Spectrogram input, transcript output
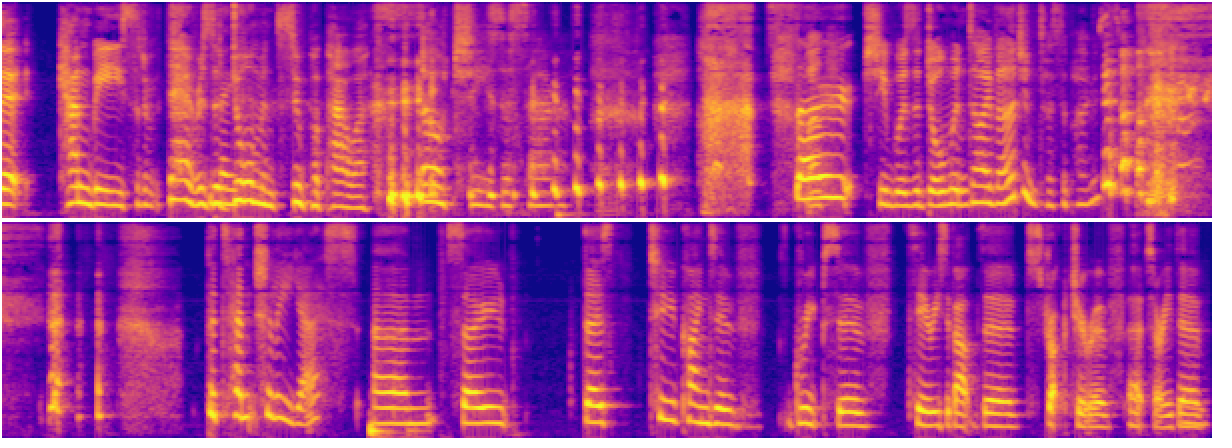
that can be sort of there is a Maybe. dormant superpower. oh Jesus, Sarah. so well, she was a dormant divergent, I suppose. Potentially, yes. Um, so there's two kinds of groups of theories about the structure of, uh, sorry, the mm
